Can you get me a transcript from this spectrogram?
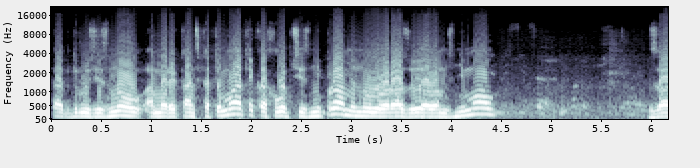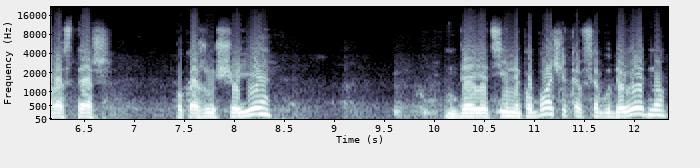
Так, друзі, знову американська тематика. Хлопці з Дніпра. Минулого разу я вам знімав. Зараз теж покажу, що є. Де є ціни, побачите, все буде видно.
